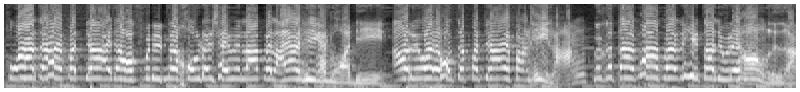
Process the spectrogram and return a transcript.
เพราะว่าจะให้บรรยายดอกฟิดินนะคงได้ใช้เวลาไปหลายนาทีกันพอดี เอาดีว่าเดี๋ยวผมจะบรรยายให้ฟังที่หลัง แล้วก็ตัดภาพมาที่ตอนอยู่ในห้องเหลือง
